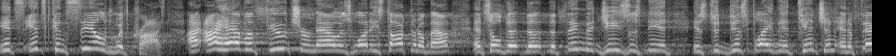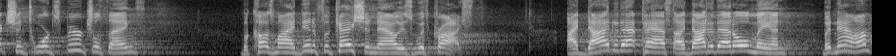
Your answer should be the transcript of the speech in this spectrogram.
It's, it's concealed with Christ. I, I have a future now, is what he's talking about. And so, the, the, the thing that Jesus did is to display the attention and affection towards spiritual things because my identification now is with Christ. I died to that past, I died to that old man, but now I'm,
